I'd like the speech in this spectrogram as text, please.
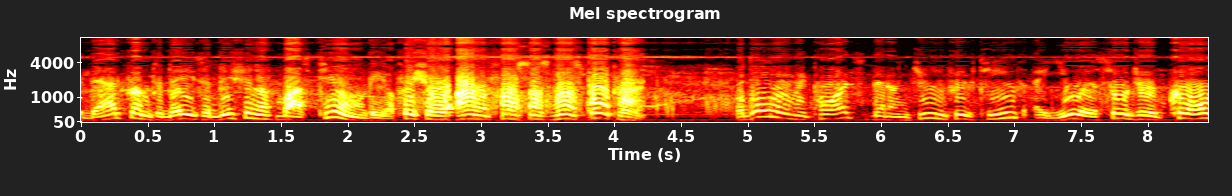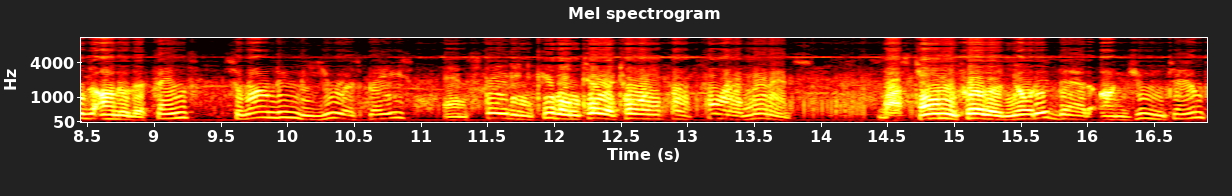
That from today's edition of Bastion, the official armed forces newspaper. The Daily reports that on June 15th, a U.S. soldier crawled under the fence surrounding the U.S. base and stayed in Cuban territory for four minutes. Bastion further noted that on June 10th,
